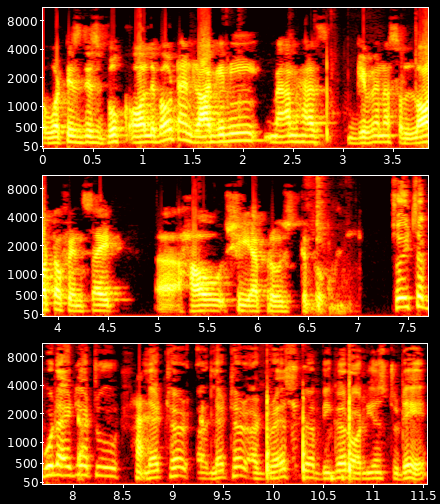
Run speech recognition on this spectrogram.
what is this book all about and ragini ma'am has given us a lot of insight uh, how she approached the book So it's a good idea to let her uh, let her address the bigger audience today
